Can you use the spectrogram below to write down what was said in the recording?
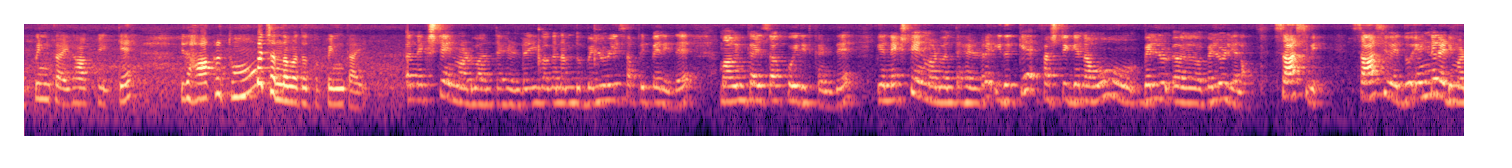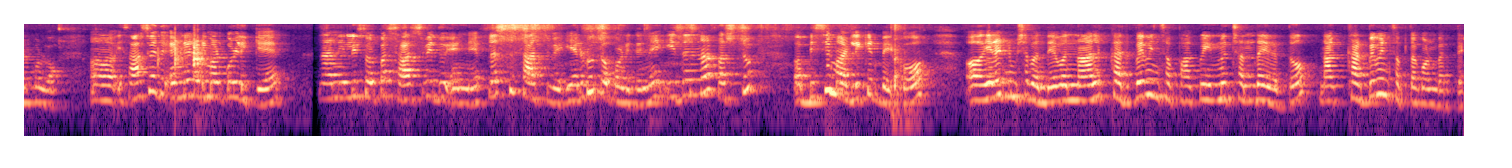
ಉಪ್ಪಿನಕಾಯಿಗೆ ಹಾಕಲಿಕ್ಕೆ. ಇದು ಹಾಕಿದ್ರೆ ತುಂಬ ಚಂದ ಬರ್ತದೆ ಉಪ್ಪಿನಕಾಯಿ. ನೆಕ್ಸ್ಟ್ ಏನು ಮಾಡುವ ಅಂತ ಹೇಳಿದ್ರೆ ಇವಾಗ ನಮ್ದು ಬೆಳ್ಳುಳ್ಳಿ ಸಹ ಪ್ರಿಪೇರ್ ಇದೆ. ಮಾವಿನಕಾಯಿ ಸಹ ಕೊಯ್ದಿಟ್ಕೊಂಡಿದೆ ಈಗ ನೆಕ್ಸ್ಟ್ ಏನು ಮಾಡುವ ಅಂತ ಹೇಳಿದ್ರೆ ಇದಕ್ಕೆ ಫಸ್ಟಿಗೆ ನಾವು ಬೆಳ್ಳು ಬೆಳ್ಳುಳ್ಳಿ ಅಲ್ಲ ಸಾಸಿವೆ. ಸಾಸಿವೆದು ಎಣ್ಣೆ ರೆಡಿ ಮಾಡ್ಕೊಳ್ಳುವ. ಆ, ಸಾಸಿವೆದು ಎಣ್ಣೆ ರೆಡಿ ಮಾಡ್ಕೊಳ್ಳಿಕ್ಕೆ ನಾನಿಲ್ಲಿ ಸ್ವಲ್ಪ ಸಾಸಿವೆದು ಎಣ್ಣೆ ಪ್ಲಸ್ ಸಾಸಿವೆ ಎರಡೂ ತಗೊಂಡಿದ್ದೇನೆ. ಇದನ್ನ ಫಸ್ಟು ಬಿಸಿ ಮಾಡ್ಲಿಕ್ಕೆ ಇಡ್ಬೇಕು. ಎರಡು ನಿಮಿಷ ಬಂದೆ. ಒಂದು ನಾಲ್ಕು ಕರ್ಬೇವಿನ ಸೊಪ್ಪು ಹಾಕಿ ಇನ್ನೂ ಚಂದ ಇರುತ್ತೆ ನಾಲ್ಕು ಕರ್ಬೇವಿನ ಸೊಪ್ಪು ತಗೊಂಡು ಬರ್ತೆ.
